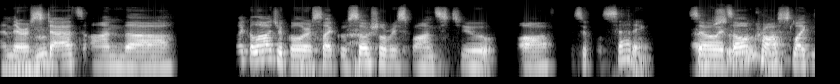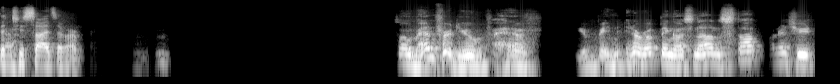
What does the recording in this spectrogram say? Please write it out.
and there are mm-hmm. stats on the psychological or psychosocial response to a physical setting. So Absolutely. it's all crossed like the yeah. two sides of our brain. Mm-hmm. So Manfred, you have you've been interrupting us nonstop. Why don't you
